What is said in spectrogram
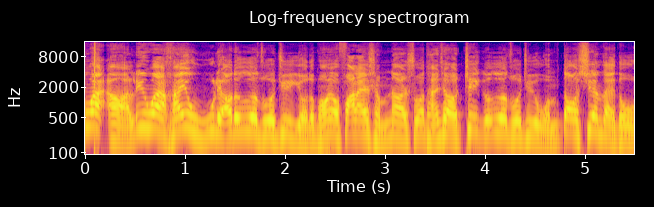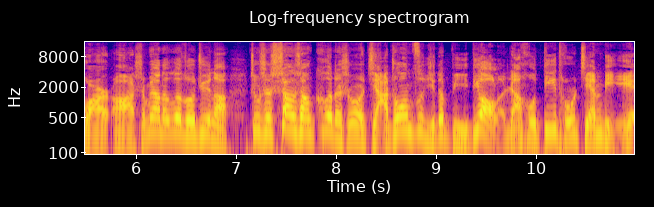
另外啊，另外还有无聊的恶作剧，有的朋友发来什么呢？说谭笑这个恶作剧我们到现在都玩啊。什么样的恶作剧呢？就是上上课的时候假装自己的笔掉了，然后低头捡笔，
